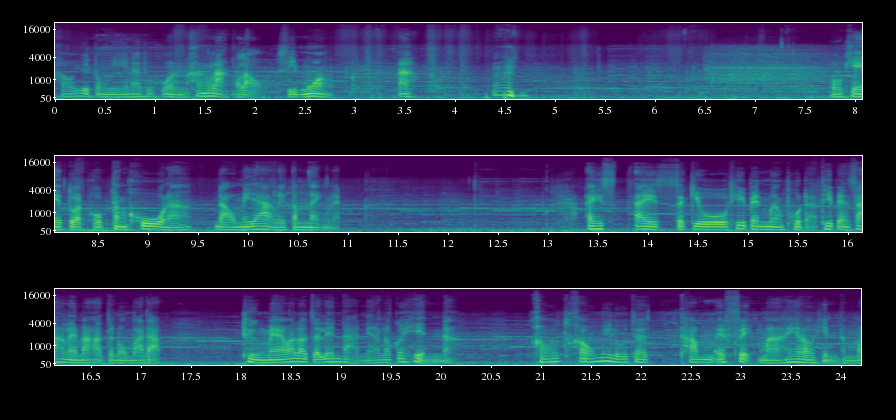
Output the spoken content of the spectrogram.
เขาอยู่ตรงนี้นะทุกคนข้างหลังเราสีม่วง อะ โอเค ตรวจพบทั้งคู่นะ เดาไม่ยากเลยตำแหน่งเนี่ยไอไอสกิลที่เป็นเมืองผุดอะที่เป็นสร้างอะไรมาอัตโนมัติอะถึงแม้ว่าเราจะเล่นด่านเนี้ยเราก็เห็นนะ เขาเขาไม่รู้จะทำเอฟเฟกต์มาให้เราเห็นทำไม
